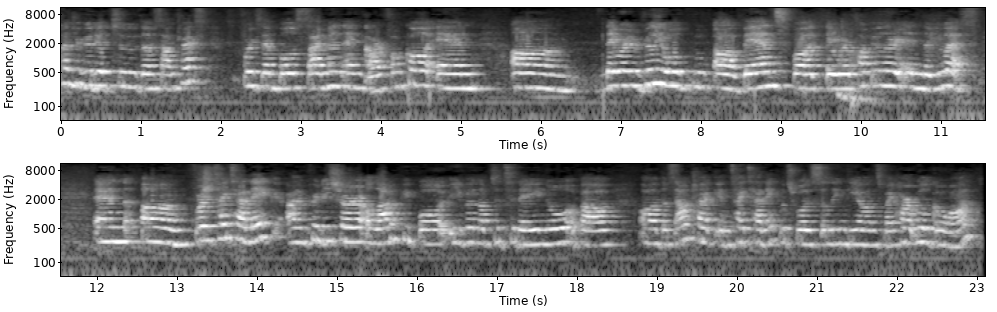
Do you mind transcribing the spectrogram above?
contributed to the soundtracks. For example, Simon and Garfunkel, and um, they were really old uh, bands, but they were popular in the U.S. And um, for Titanic, I'm pretty sure a lot of people, even up to today, know about uh, the soundtrack in Titanic, which was Celine Dion's "My Heart Will Go On,"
